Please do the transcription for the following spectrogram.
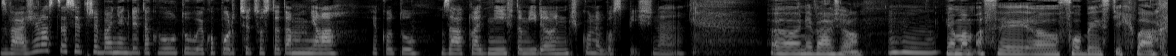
Zvážila jste si třeba někdy takovou tu jako porci, co jste tam měla jako tu základní v tom jídelníčku, nebo spíš ne? Uh, nevážela. Mm-hmm. Já mám asi uh, fobii z těch váh.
